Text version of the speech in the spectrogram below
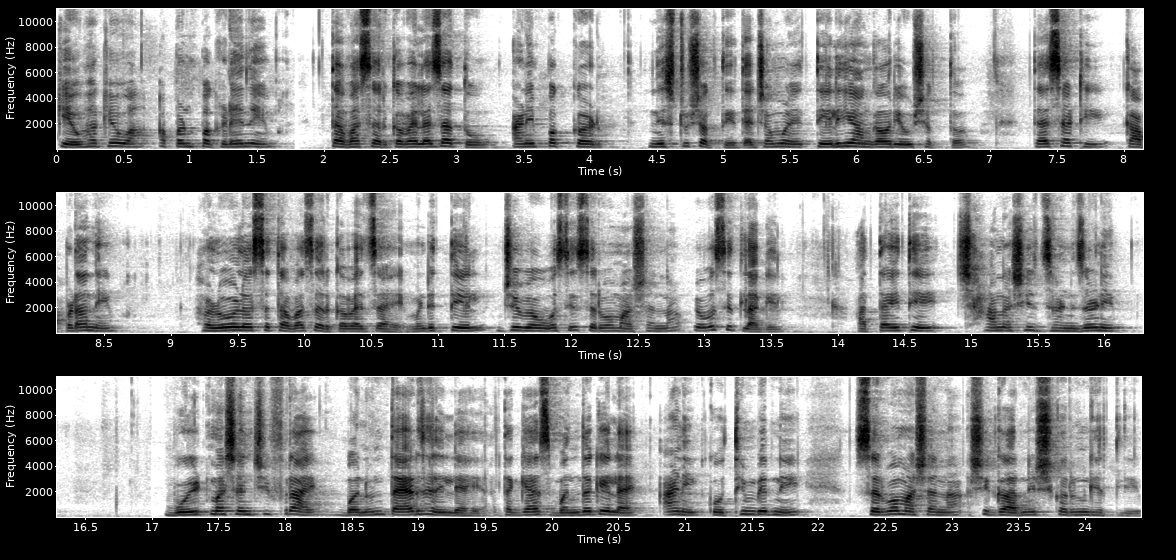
केव्हा केव्हा आपण पकडेने तवा सरकवायला जातो आणि पक्कड निसटू शकते त्याच्यामुळे तेलही अंगावर येऊ शकतं. त्यासाठी कापडाने हळूहळू असं तवा सरकवायचा आहे. म्हणजे तेल जे व्यवस्थित सर्व माशांना व्यवस्थित लागेल. आता इथे छान अशी झणझणीत बोईट माशांची फ्राय बनून तयार झालेली आहे. आता गॅस बंद केला आहे आणि कोथिंबीरने सर्व माशांना अशी गार्निश करून घेतली. आहे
